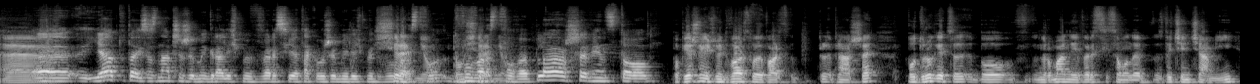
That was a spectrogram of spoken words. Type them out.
E, E, ja tutaj zaznaczę, że my graliśmy w wersję taką, że mieliśmy Średnią, dwuwarstwowe plansze, więc to Po pierwsze mieliśmy dwuwarstwowe war- pl- plansze, po drugie, co, bo w normalnej wersji są one z wycięciami,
